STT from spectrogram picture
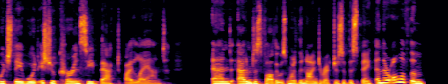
which they would issue currency backed by land. And Adams's father was one of the nine directors of this bank. And they're all of them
